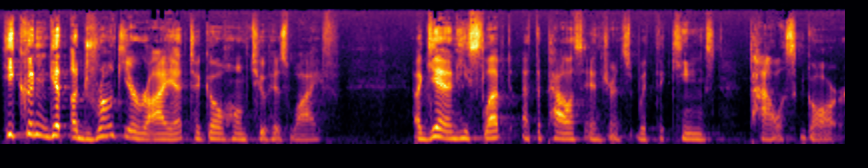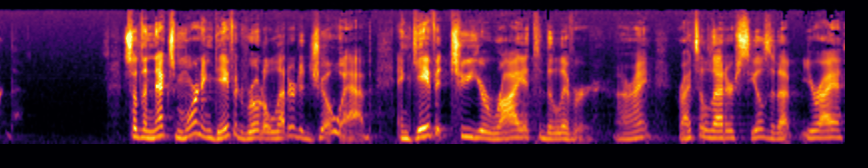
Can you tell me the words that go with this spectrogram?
he couldn't get a drunk Uriah to go home to his wife. Again, he slept at the palace entrance with the king's palace guard. So the next morning, David wrote a letter to Joab and gave it to Uriah to deliver. All right? Writes a letter, seals it up. Uriah,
